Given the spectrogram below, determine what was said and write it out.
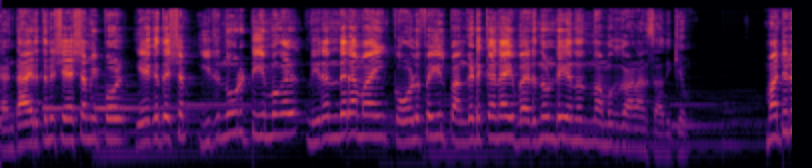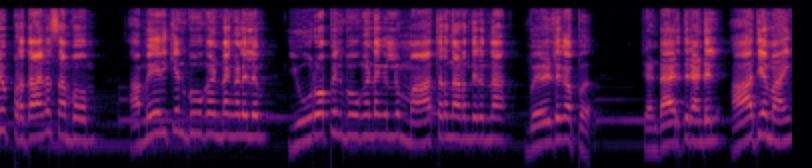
രണ്ടായിരത്തിന് ശേഷം ഇപ്പോൾ ഏകദേശം ഇരുന്നൂറ് ടീമുകൾ നിരന്തരമായി ക്വാളിഫൈയിൽ പങ്കെടുക്കാനായി വരുന്നുണ്ട് എന്നത് നമുക്ക് കാണാൻ സാധിക്കും. മറ്റൊരു പ്രധാന സംഭവം അമേരിക്കൻ ഭൂഖണ്ഡങ്ങളിലും യൂറോപ്യൻ ഭൂഖണ്ഡങ്ങളിലും മാത്രം നടന്നിരുന്ന വേൾഡ് കപ്പ് രണ്ടായിരത്തി രണ്ടിൽ ആദ്യമായി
